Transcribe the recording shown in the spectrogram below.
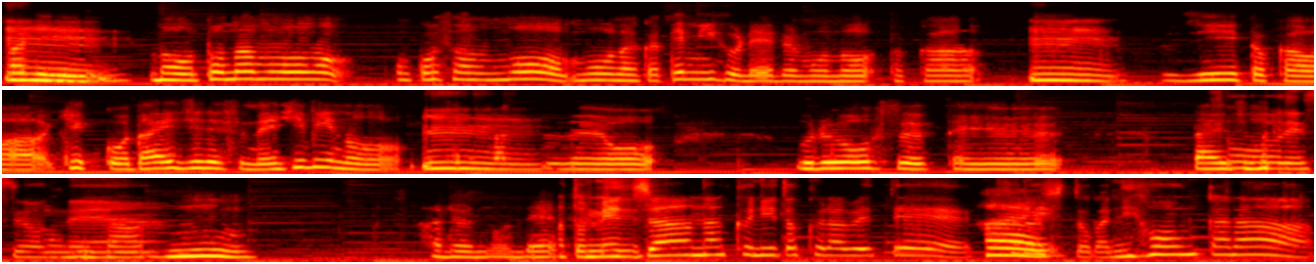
ぱり、まあ大人もお子さんももうなんか手に触れるものとかうん、字とかは結構大事ですね。日々のうん、活動を潤すっていう大事なそうですよが、ね。うん、あるので。あとメジャーな国と比べて、はい。来る人が日本から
